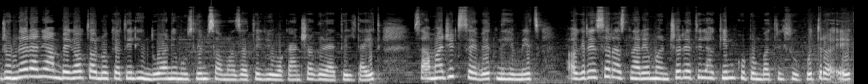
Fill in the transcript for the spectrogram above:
जुन्नर आणि आंबेगाव तालुक्यातील हिंदू आणि मुस्लिम समाजातील युवकांच्या गळ्यातील ताईत सामाजिक सेवेत नेहमीच अग्रेसर असणारे मंचर येथील हकीम कुटुंबातील सुपुत्र एक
